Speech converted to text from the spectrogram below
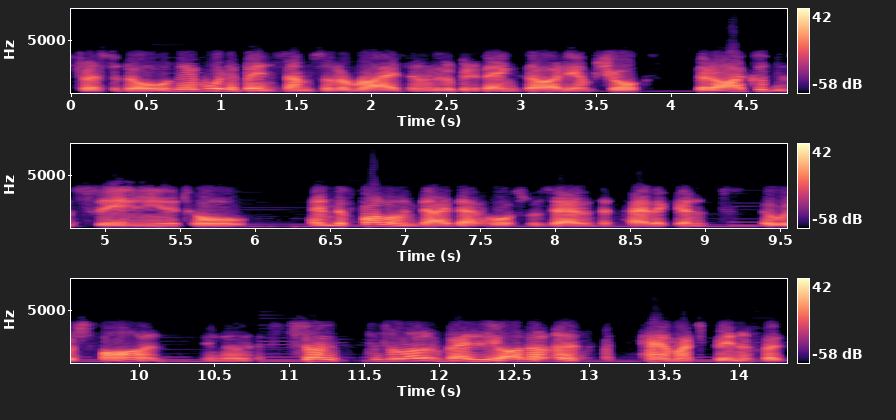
stress at all. There would have been some sort of rage and a little bit of anxiety, I'm sure, but I couldn't see any at all. And the following day, that horse was out in the paddock and it was fine, you know. So there's a lot of value. I don't know how much benefit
